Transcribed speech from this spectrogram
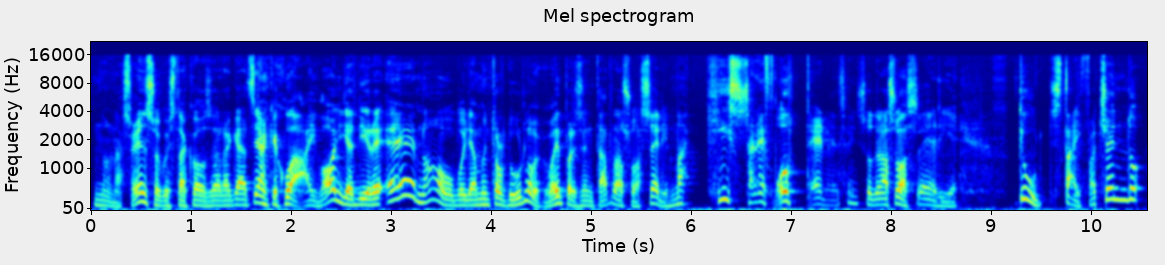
Non ha senso questa cosa, ragazzi. Anche qua hai voglia di dire, eh no, vogliamo introdurlo perché vuoi presentare la sua serie. Ma chi se ne fotte nel senso della sua serie? tu stai facendo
